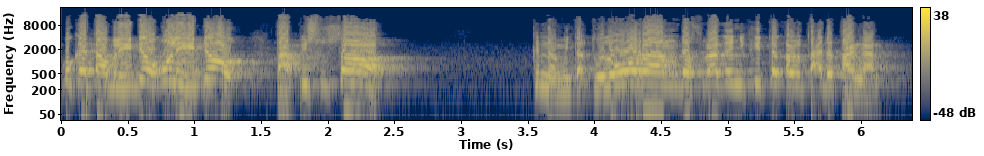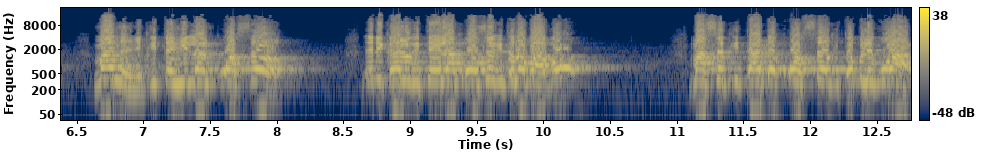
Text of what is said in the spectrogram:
Bukan tak boleh hidup boleh hidup. Tapi susah. Kena minta tolong orang dan sebagainya. Kita kalau tak ada tangan maknanya kita hilang kuasa jadi kalau kita hilang kuasa kita nak buat apa? Masa kita ada kuasa kita boleh buat.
